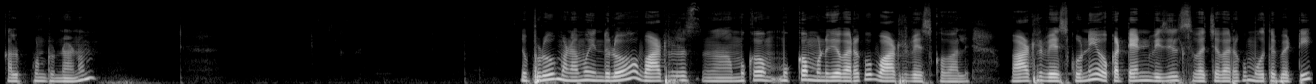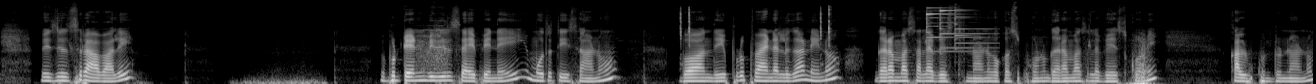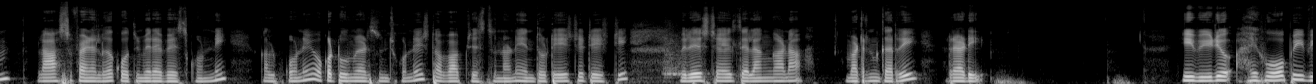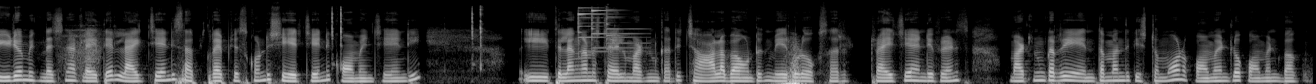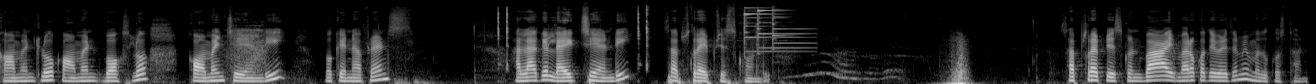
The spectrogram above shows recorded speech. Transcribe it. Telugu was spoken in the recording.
కలుపుకుంటున్నాను. ఇప్పుడు మనము ఇందులో వాటర్ ముక్క ముక్క మునిగే వరకు వాటర్ వేసుకోవాలి. వాటర్ వేసుకొని ఒక టెన్ విజిల్స్ వచ్చే వరకు మూత పెట్టి విజిల్స్ రావాలి. ఇప్పుడు టెన్ విజిల్స్ అయిపోయినాయి మూత తీసాను. బాగుంది. ఇప్పుడు ఫైనల్గా నేను గరం మసాలా వేస్తున్నాను. ఒక స్పూన్ గరం మసాలా వేసుకొని కలుపుకుంటున్నాను. లాస్ట్ ఫైనల్గా కొత్తిమీర వేసుకొని కలుపుకొని ఒక టూ మినిట్స్ ఉంచుకొని స్టవ్ ఆఫ్ చేస్తున్నాను. ఎంతో tasty tasty village style Telangana mutton curry ready. ఈ వీడియో ఐ హోప్ ఈ వీడియో మీకు నచ్చినట్లయితే లైక్ చేయండి సబ్స్క్రైబ్ చేసుకోండి షేర్ చేయండి కామెంట్ చేయండి. ఈ తెలంగాణ స్టైల్ మటన్ కర్రీ చాలా బాగుంటుంది. మీరు కూడా ఒకసారి ట్రై చేయండి ఫ్రెండ్స్. మటన్ కర్రీ ఎంతమందికి ఇష్టమో కామెంట్లో కామెంట్ బా కామెంట్లో కామెంట్ బాక్స్లో కామెంట్ చేయండి. ఓకేనా ఫ్రెండ్స్? అలాగే లైక్ చేయండి సబ్స్క్రైబ్ చేసుకోండి. సబ్స్క్రైబ్ చేసుకోండి. బాయ్. మరొక వీడియోతో మేము ముందుకు వస్తాను.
